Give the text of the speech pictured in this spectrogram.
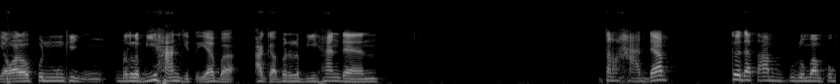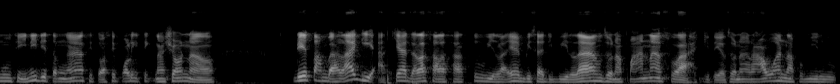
ya walaupun mungkin berlebihan gitu ya agak berlebihan dan terhadap kedatangan gelombang pengungsi ini di tengah situasi politik nasional ditambah lagi Aceh adalah salah satu wilayah yang bisa dibilang zona panas lah gitu ya zona rawan lah pemilu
